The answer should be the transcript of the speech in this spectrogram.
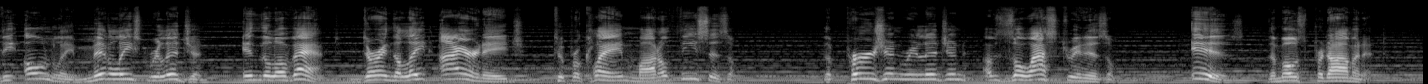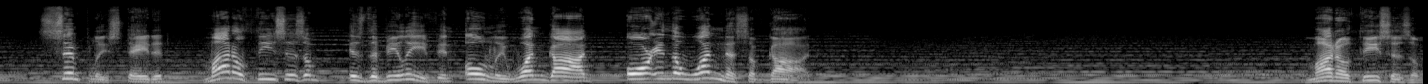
the only Middle East religion in the Levant during the late Iron Age to proclaim monotheism. The Persian religion of Zoroastrianism is the most predominant. Simply stated, monotheism is the belief in only one God or in the oneness of God. Monotheism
